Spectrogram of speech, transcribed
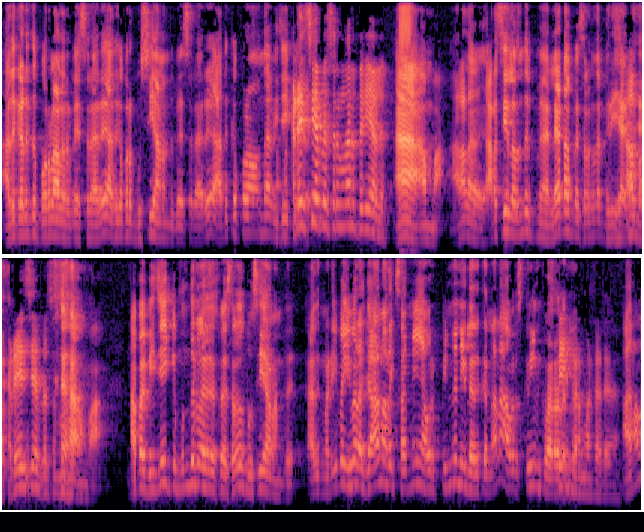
அதுக்கடுத்து பொருளாளர் பேசுறாரு அதுக்கப்புறம் புசி ஆனந்த் பேசுறாரு அதுக்கப்புறம் தான் விஜய். கடைசியா பேசுறவங்க தானே பெரிய ஆளு. ஆ ஆமா. அதனால அரசியல்ல வந்து லேட்டா பேசுறவங்க தான் பெரிய ஆளு. ஆமா கடைசியா பேசணும் ஆமா. அப்ப விஜய்க்கு முந்தின பேசுறது புசி ஆனந்த் அதுக்கு முன்னாடி இப்ப இவர் ஜான் அலெக்சாமி அவர் பின்னணியில இருக்கிறனால அவர் ஸ்கிரீனுக்கு ஸ்கிரீன் தர மாட்டாரு. அதனால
